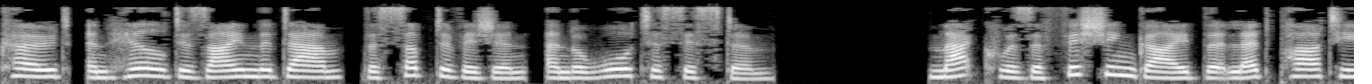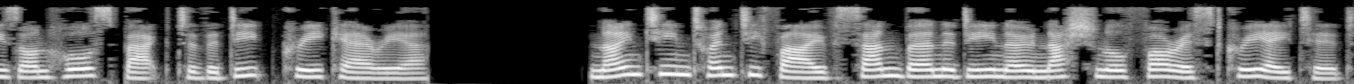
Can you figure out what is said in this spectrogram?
Code, and Hill design the dam, the subdivision, and a water system. Mack was a fishing guide that led parties on horseback to the Deep Creek area. 1925 San Bernardino National Forest created.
